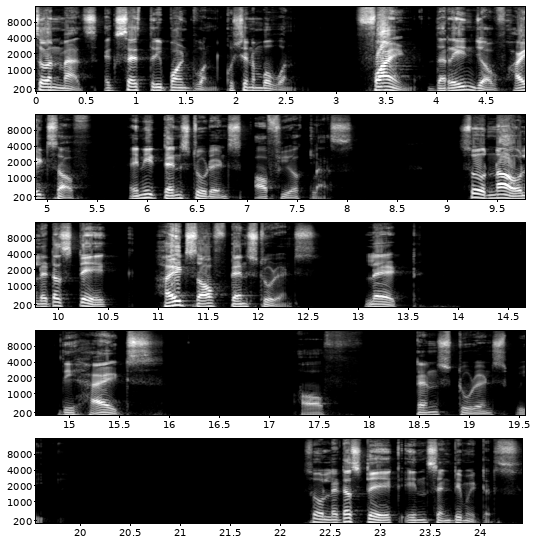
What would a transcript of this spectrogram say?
7 Maths, Exercise 3.1, question number 1. Find the range of heights of any 10 students of your class. So now let us take heights of 10 students. Let the heights of 10 students be. So let us take in centimeters.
